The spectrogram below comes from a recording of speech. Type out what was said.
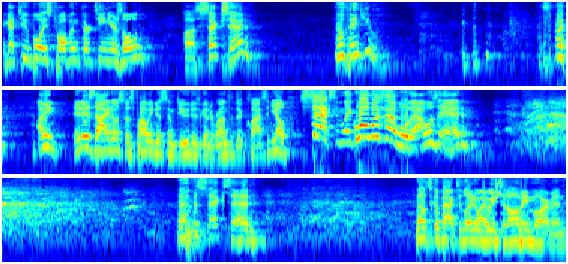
I got two boys, 12 and 13 years old. Uh, sex ed? No, thank you. it's like, I mean, it is Idaho, so it's probably just some dude who's going to run through the class and yell, sex! I'm like, what was that? Well, that was ed. that was sex ed. Now let's go back to learning why we should all be Mormon.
